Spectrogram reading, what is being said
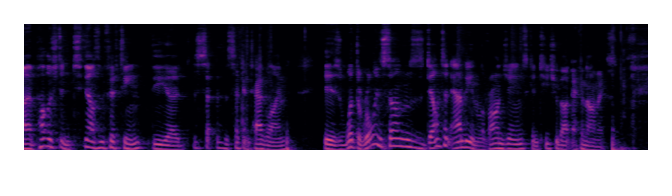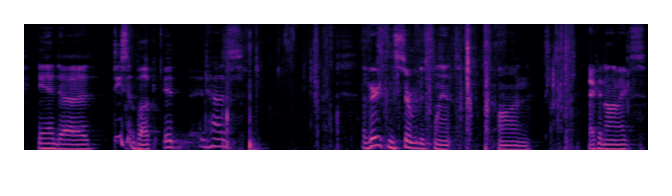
uh, published in 2015. The, uh, se the second tagline is What the Rolling Stones, Downton Abbey, and LeBron James Can Teach You About Economics. And uh, decent book. It, it has a very conservative slant on economics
